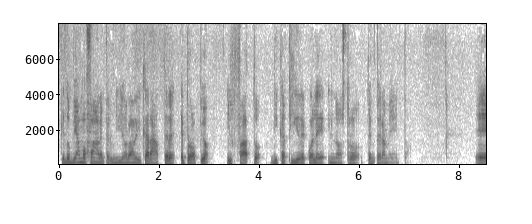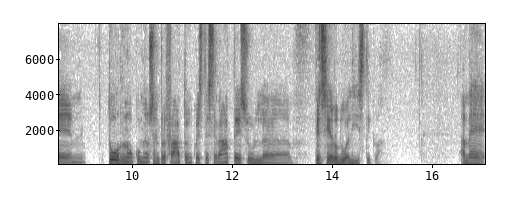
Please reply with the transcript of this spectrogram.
che dobbiamo fare per migliorare il carattere è proprio il fatto di capire qual è il nostro temperamento. E, ehm, torno, come ho sempre fatto in queste serate, sul pensiero dualistico a me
